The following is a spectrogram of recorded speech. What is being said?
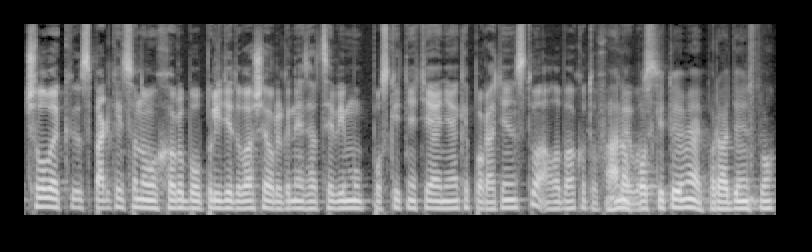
človek s Parkinsonovou chorobou príde do vašej organizácie, vy mu poskytnete aj nejaké poradenstvo, alebo ako to funguje? Áno, poskytujeme aj poradenstvo.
